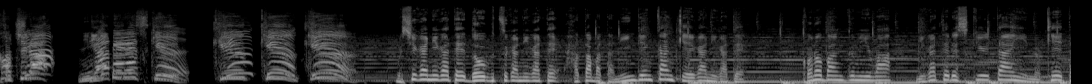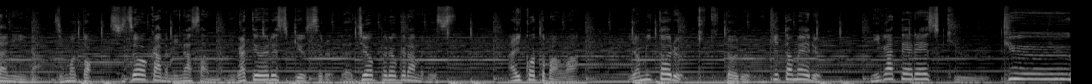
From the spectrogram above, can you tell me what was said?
こちら苦手レスキュー。999虫が苦手動物が苦手はたまた人間関係が苦手。この番組は苦手レスキュー隊員のケイタニーが地元静岡の皆さんの苦手をレスキューするラジオプログラムです。合言葉は読み取る聞き取る受け止める苦手レスキュー。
